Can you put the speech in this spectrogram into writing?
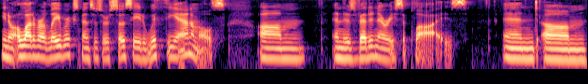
You know, a lot of our labor expenses are associated with the animals, um, and there's veterinary supplies, and um,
